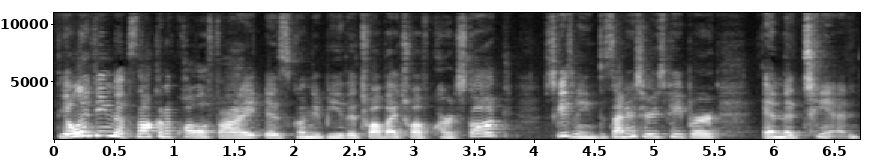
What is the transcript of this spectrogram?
the only thing that's not going to qualify is going to be the 12 by 12 cardstock, excuse me, designer series paper, and the tin.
